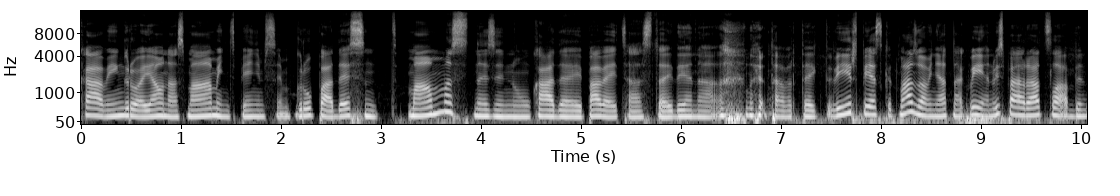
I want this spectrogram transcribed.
kā vingroja jaunās māmiņas, pieņemsim, grupā desmit mammas. Nezinu, kādai paveicās tajā dienā, nu, tā var teikt, vīrs pieskat mazo, viņa atnāk viena, vispār atslābi,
